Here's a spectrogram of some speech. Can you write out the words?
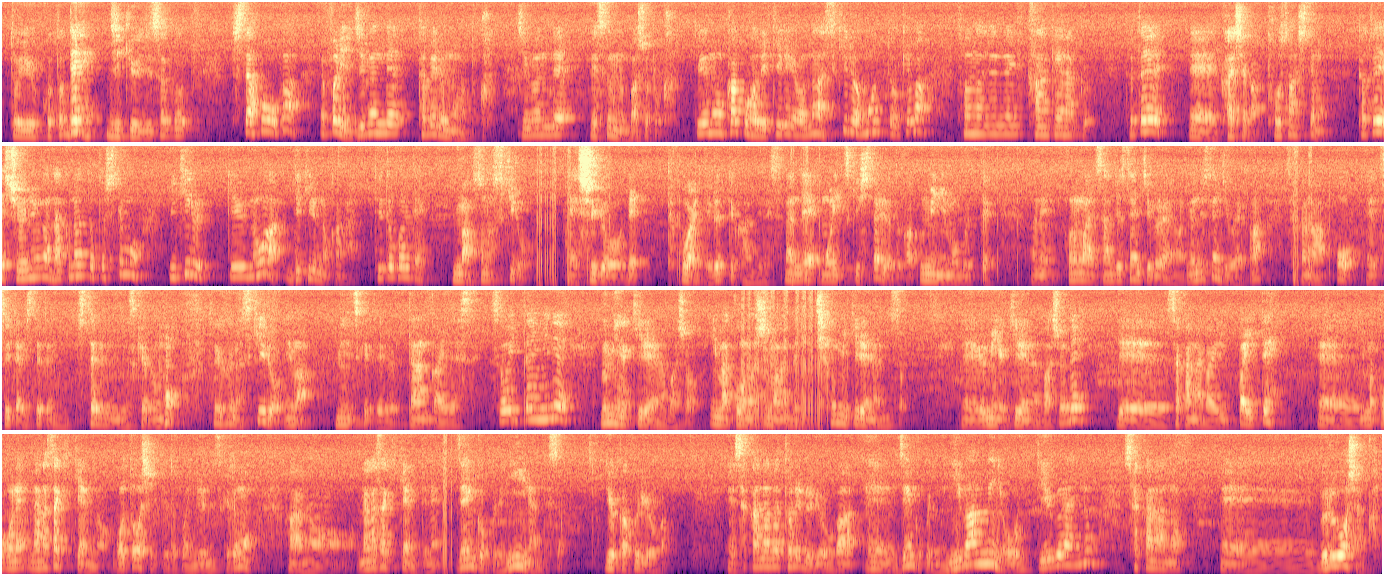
ということで自給自足した方がやっぱり自分で食べるものとか自分で住む場所とかっていうのを確保できるようなスキルを持っておけばそんな全然関係なくたとええ会社が倒産してもたとえ収入がなくなったとしても生きるっていうのはできるのかなっていうところで今そのスキルを、え修行で蓄えてるっていう感じです。なんで盛り付きしたりだとか海に潜って、あね、この前3 0センチぐらいの4 0センチぐらいかな魚を、ついたりしててしてるんですけどもそういうふうなスキルを今身につけてる段階です。そういった意味で海が綺麗な場所今この島めっちゃ海綺麗なんですよ、えー、海が綺麗な場所でで魚がいっぱいいてえー、今ここね長崎県の五島市っていうところにいるんですけどもあの長崎県ってね全国で2位なんですよ。漁獲量が、えー、魚が取れる量が、えー、全国でも2番目に多いっていうぐらいの魚の、えー、ブルーオーシャンか。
